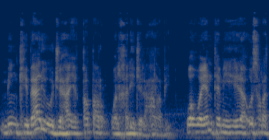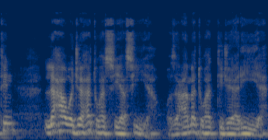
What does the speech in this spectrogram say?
من كبار وجهاء قطر والخليج العربي وهو ينتمي إلى أسرة لها وجاهتها السياسية وزعامتها التجارية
